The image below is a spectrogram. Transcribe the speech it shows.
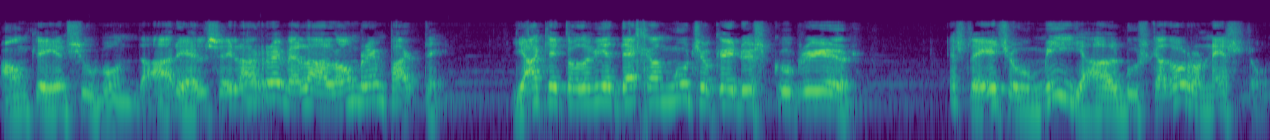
aunque en su bondad Él se la revela al hombre en parte, ya que todavía deja mucho que descubrir. Este hecho humilla al buscador honesto.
